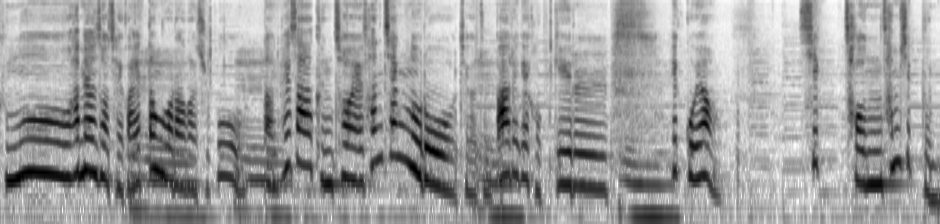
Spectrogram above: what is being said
근무하면서 제가 했던 음. 거라 가지고 음. 일단 회사 근처에 산책로로 제가 좀 음. 빠르게 걷기를 음. 했고요. 식전 30분,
